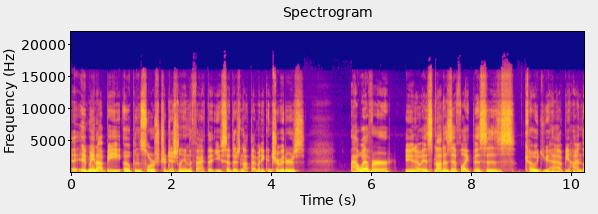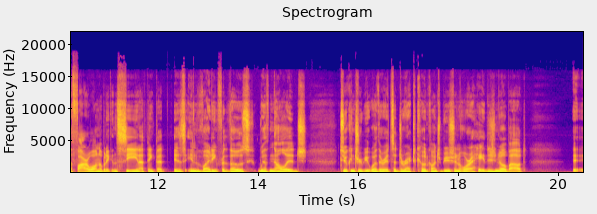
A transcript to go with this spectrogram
It may not be open source traditionally in the fact that you said there's not that many contributors. However, you know, it's not as if like this is code you have behind the firewall nobody can see and I think that is inviting for those with knowledge to contribute, whether it's a direct code contribution or a hey, did you know about eh,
